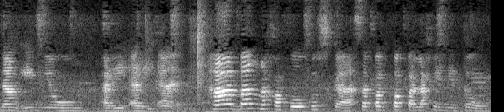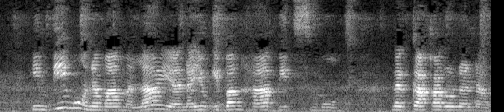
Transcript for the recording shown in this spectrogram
ng inyong ari-arian. Habang nakafocus ka sa pagpapalaki nito, hindi mo namamalaya na yung ibang habits mo nagkakaroon na ng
